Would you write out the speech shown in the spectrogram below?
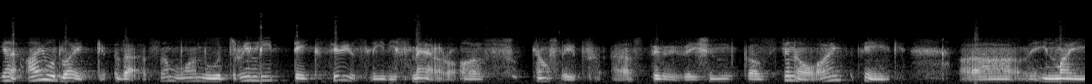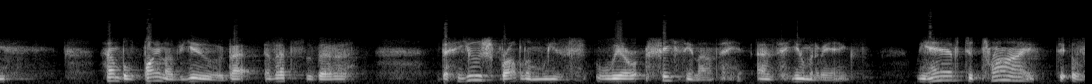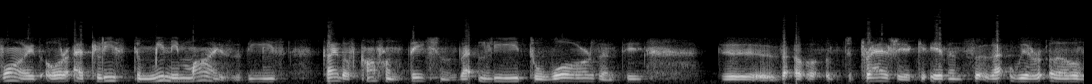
Yeah, I would like that someone would really take seriously this matter of conflict uh, civilization, because you know I think, uh, in my humble point of view, that that's the the huge problem we we're facing as, as human beings. We have to try to avoid, or at least to minimize these kind of confrontations that lead to wars and to to, the, uh, to tragic events that we're uh,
